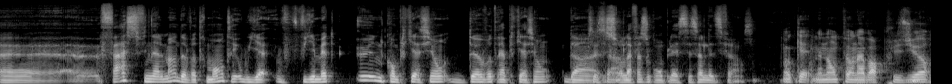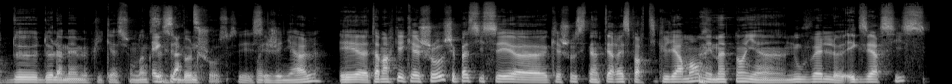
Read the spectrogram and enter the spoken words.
euh face finalement de votre montre où il y a, vous pouviez mettre une complication de votre application dans, sur la face au complet. C'est ça la différence. Ok, maintenant on peut en avoir plusieurs de, de la même application. Donc ça c'est une bonne chose, c'est génial. Et euh, tu as marqué quelque chose, je sais pas si c'est euh, quelque chose qui t'intéresse particulièrement, mais maintenant il y a un nouvel exercice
